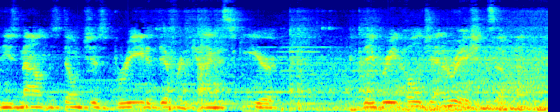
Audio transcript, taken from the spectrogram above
These mountains don't just breed a different kind of skier, they breed whole generations of them.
